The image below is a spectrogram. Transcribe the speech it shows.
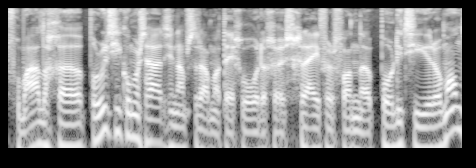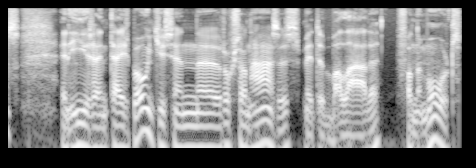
Voormalig politiecommissaris in Amsterdam... maar tegenwoordig schrijver van politieromans. En hier zijn Thijs Boontjes en Roxanne Hazes... met de ballade van de moord.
